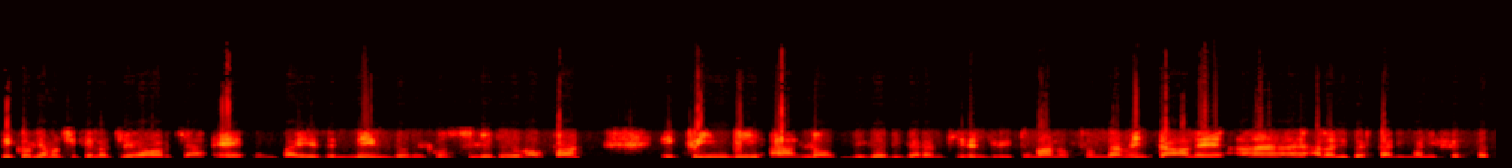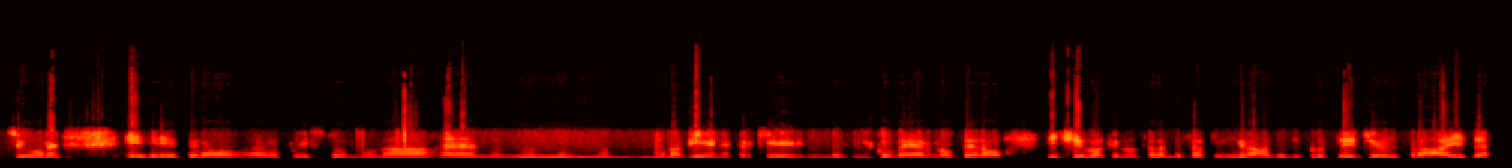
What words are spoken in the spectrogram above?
Ricordiamoci che la Georgia è un paese membro del Consiglio d'Europa e quindi ha l'obbligo di garantire il diritto umano fondamentale eh, alla libertà di manifestazione. E, e però eh, questo non, ha, eh, non, non, non, avviene perché il, il governo però diceva che non sarebbe stato in grado di proteggere il Pride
